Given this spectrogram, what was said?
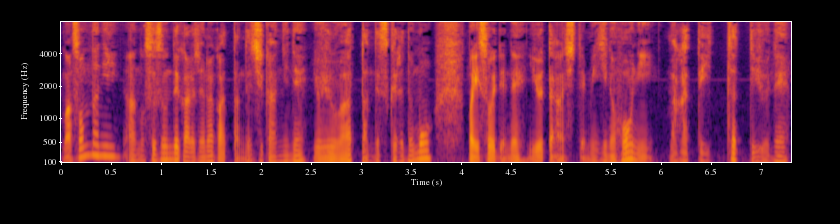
まあそんなに、あの、進んでからじゃなかったんで時間にね、余裕はあったんですけれども、まあ急いでね、U ターンして右の方に曲がっていったっていうね、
